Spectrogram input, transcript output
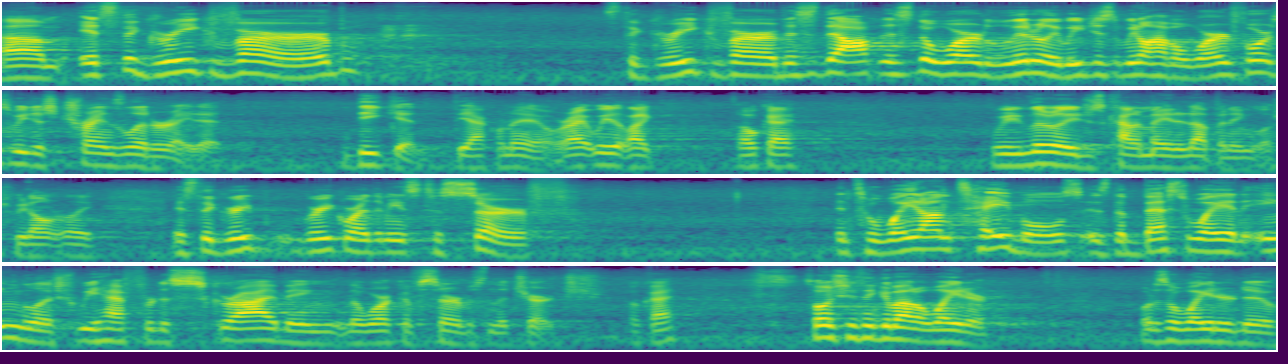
Um, it's the Greek verb. It's the Greek verb. This is the, this is the word literally. We just we don't have a word for it, so we just transliterate it. Deacon, diakoneo, right? We like, okay, we literally just kind of made it up in English. We don't really. It's the Greek, Greek word that means to serve. And to wait on tables is the best way in English we have for describing the work of service in the church. Okay? So I want you to think about a waiter. What does a waiter do?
